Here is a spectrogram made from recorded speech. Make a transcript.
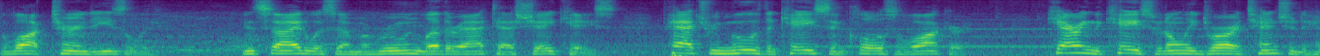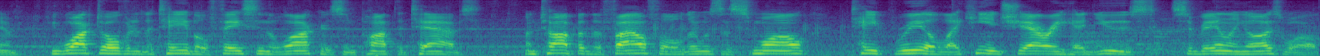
The lock turned easily. Inside was a maroon leather attache case. Patch removed the case and closed the locker. Carrying the case would only draw attention to him. He walked over to the table facing the lockers and popped the tabs. On top of the file folder was a small tape reel like he and Shari had used surveilling Oswald.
